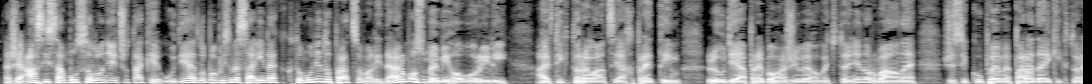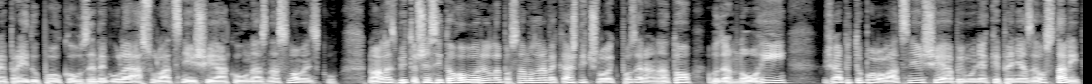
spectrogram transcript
Takže asi sa muselo niečo také udiať, lebo my sme sa inak k tomu nedopracovali. Darmo sme mi hovorili aj v týchto reláciách predtým, ľudia pre Boha živého, veď to je nenormálne, že si kupujeme paradajky, ktoré prejdú polkou zemegule a sú lacnejšie ako u nás na Slovensku. No ale zbytočne si to hovoril, lebo samozrejme každý človek pozerá na to, alebo teda mnohí, že aby to bolo lacnejšie, aby mu nejaké peniaze ostali.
